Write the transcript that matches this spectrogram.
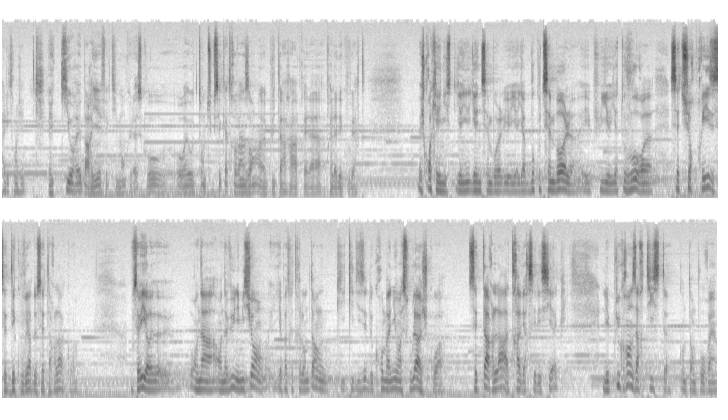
à l'étranger. Et qui aurait parié effectivement que Lascaux euh, aurait autant de succès 80 ans euh, plus tard après la, après la découverte? Mais je crois qu'il y, y, a y beaucoup de symboles, et puis il y a toujours cette surprise, cette découverte de cet art-là. Quoi. Vous savez, on, a, on a vu une émission il n'y a pas très très longtemps qui, qui disait de Cro-Magnon à Soulage. Quoi. Cet art-là a traversé les siècles les plus grands artistes contemporains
